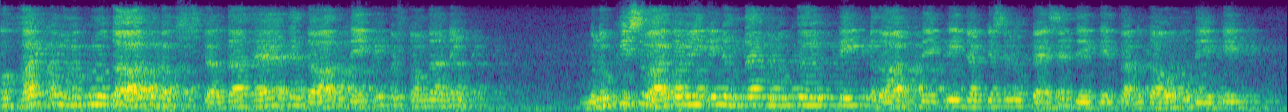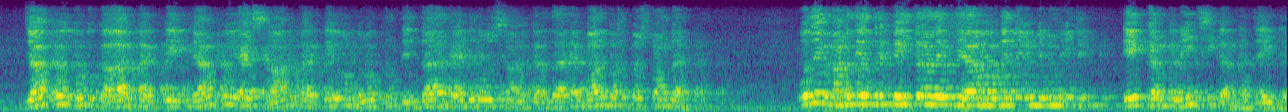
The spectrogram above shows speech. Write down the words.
ਉਹ ਹਰ ਇੱਕ ਮਨੁੱਖ ਨੂੰ ਦਾਤ ਬਖਸ਼ਿਸ਼ ਕਰਦਾ ਹੈ ਤੇ ਦਾਤ ਦੇ ਕੇ ਪਛਤਾਉਂਦਾ ਨਹੀਂ। ਮਨੁੱਖੀ ਸੁਭਾਅ ਦੇ ਇੰਜ ਹੁੰਦਾ ਹੈ? ਮਨੁੱਖ ਕਈ ਪਦਾਰਥ ਦੇ ਕੇ ਜਾਂ ਕਿਸੇ ਨੂੰ ਪੈਸੇ ਦੇ ਕੇ, ਧਨ ਦੌਲਤ ਦੇ ਕੇ ਜਾਂ ਕੋਈ ਉਪਕਾਰ ਕਰਕੇ ਜਾਂ ਕੋਈ ਅਹਿਸਾਨ ਕਰਕੇ ਉਹ ਮਨੁੱਖ ਦਿੰਦਾ ਹੈ ਜਦੋਂ ਅਹਿਸਾਨ ਕਰਦਾ ਹੈ, ਬਾਅਦ ਵਿੱਚ ਪਛਤਾਉਂਦਾ ਹੈ। ਉਹਦੇ ਮਨ ਦੇ ਅੰਦਰ ਕਈ ਤਰ੍ਹਾਂ ਦੇ ਖਿਆਲ ਆਉਂਦੇ ਨੇ, ਮੈਨੂੰ ਇਹ ਇਹ ਕਰਮ ਨਹੀਂ ਸੀ ਕਰਨਾ ਚਾਹੀਦਾ।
